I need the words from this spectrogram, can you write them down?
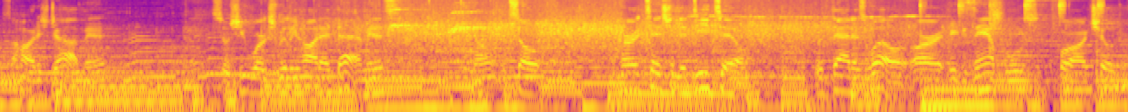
It's the hardest job, man. So, she works really hard at that. I mean, it's, know, and so her attention to detail with that as well are examples for our children.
